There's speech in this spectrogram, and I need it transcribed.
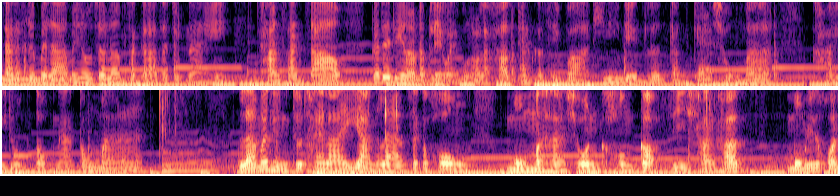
แต่ถ้าขึ้นไปแล้วไม่รู้จะเริ่มสักการะจากจุดไหน ทางศาลเจ้า ก็ได้เรียงลำดับเลขไว้ให้พวกเราแล้วครับ แอบกระซิบว่าที่นี่เด่นเรื่องการแก้ชงมาก ใครดวงตกนะต้องมา และมาถึงจุดไฮไลท์อย่างแหลมจักรพงศ์มุมมหาชนของเกาะสีชังครับ มุมที่ทุกคน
